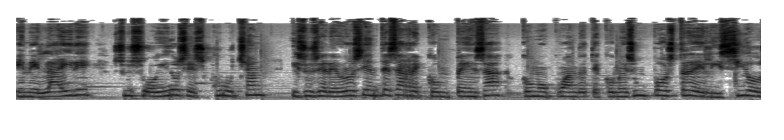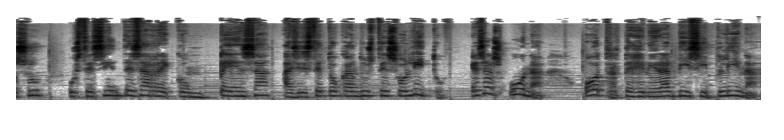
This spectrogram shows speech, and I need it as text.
en el aire, sus oídos escuchan y su cerebro siente esa recompensa como cuando te comes un postre delicioso, usted siente esa recompensa así esté tocando usted solito. Esa es una. Otra, te genera disciplina.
